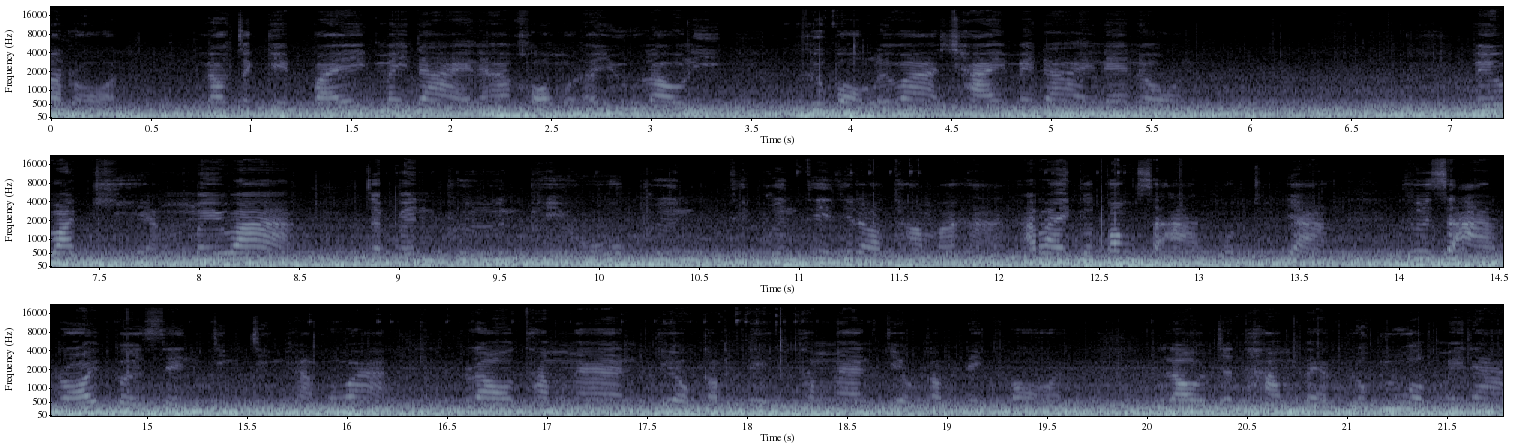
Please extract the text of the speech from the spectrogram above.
ตลอด เราจะเก็บไว้ไม่ได้นะคะ ของหมดอายุเรานี่คือบอกเลยว่าใช้ไม่ได้แน่นอน ไม่ว่าเขียงไม่ว่าจะเป็นพื้นผิวพื้นที่พื้นที่ที่เราทำอาหาร อะไรก็ต้องสะอาดหมดทุกอย่าง คือสะอาดร้อยเปอร์เซ็นจริง ๆ ค่ะ เพราะว่าเราทำงานเกี่ยวกับเด็กทำงานเกี่ยวกับเด็กอ่อน เราจะทำแบบลวกๆไม่ได้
